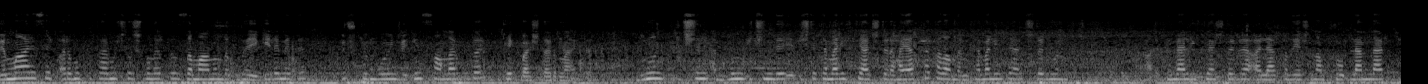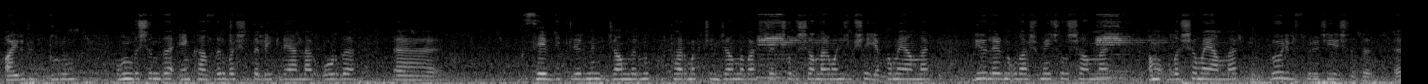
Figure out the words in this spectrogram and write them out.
ve maalesef arama kurtarma çalışmaları da zamanında buraya gelemedi. Üç gün boyunca insanlar burada tek başlarınaydı. Bunun için bunun içinde işte temel ihtiyaçları, hayatta kalanların temel ihtiyaçlarının temel ihtiyaçlarıyla alakalı yaşanan problemler ayrı bir durum. Onun dışında enkazları başında bekleyenler orada sevdiklerinin canlarını kurtarmak için canla başla çalışanlar ama hiçbir şey yapamayanlar, birilerine ulaşmaya çalışanlar ama ulaşamayanlar böyle bir süreci yaşadı e,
